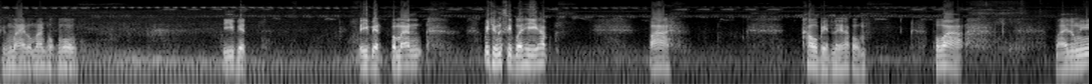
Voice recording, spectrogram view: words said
ถึงหมายประมาณหกโมงตีเบ็ดตีเบ็ดประมาณไม่ถึงสิบนาทีครับปลาเข้าเบ็ดเลยครับผม เพราะว่าหมายตรงนี้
